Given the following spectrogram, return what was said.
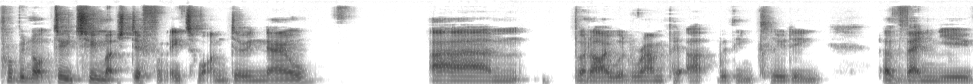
probably not do too much differently to what I'm doing now, um, but I would ramp it up with including a venue,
